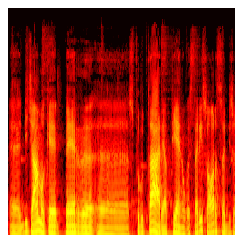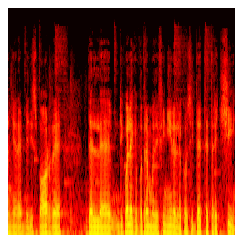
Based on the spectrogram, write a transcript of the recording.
Eh, diciamo che per eh, sfruttare appieno questa risorsa bisognerebbe disporre delle- di quelle che potremmo definire le cosiddette 3C,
